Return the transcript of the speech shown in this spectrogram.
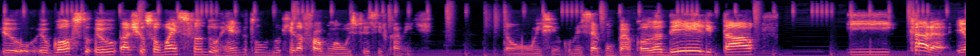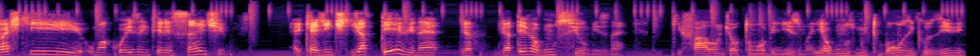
eu, eu gosto, eu acho que eu sou mais fã do Hamilton do que da Fórmula 1 especificamente. Então, enfim, eu comecei a acompanhar por causa dele e tal. E, cara, eu acho que uma coisa interessante é que a gente já teve, né? Já, já teve alguns filmes, né? Que falam de automobilismo aí, alguns muito bons, inclusive.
